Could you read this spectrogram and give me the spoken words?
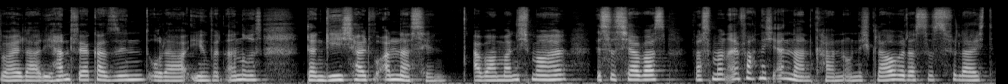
weil da die Handwerker sind oder irgendwas anderes, dann gehe ich halt woanders hin. Aber manchmal ist es ja was, was man einfach nicht ändern kann. Und ich glaube, dass das vielleicht,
